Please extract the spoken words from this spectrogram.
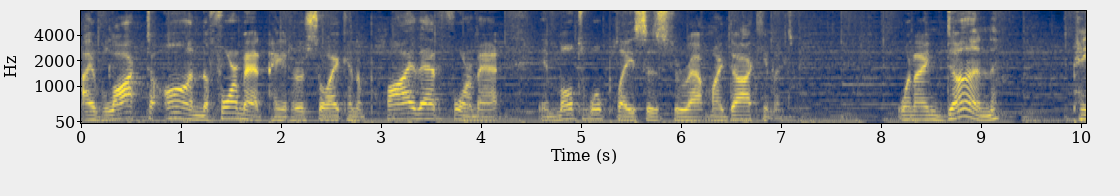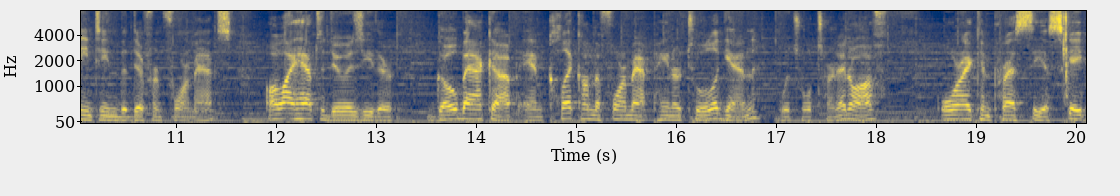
I've locked on the Format Painter so I can apply that format in multiple places throughout my document. When I'm done painting the different formats, all I have to do is either go back up and click on the Format Painter tool again, which will turn it off, or I can press the Escape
